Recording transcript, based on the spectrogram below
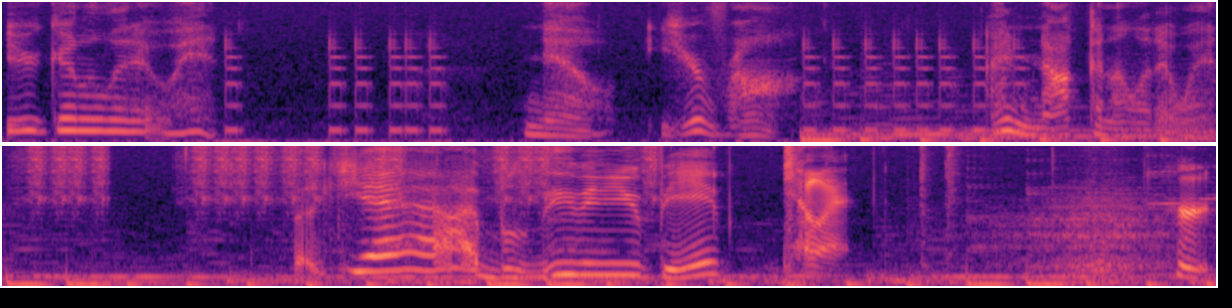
you're gonna let it win. No, you're wrong. I'm not gonna let it win. But yeah, I believe in you, babe. Kill it. Hurt.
